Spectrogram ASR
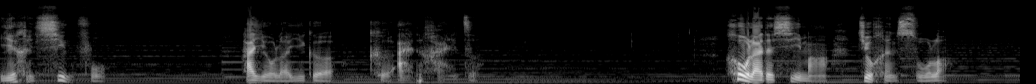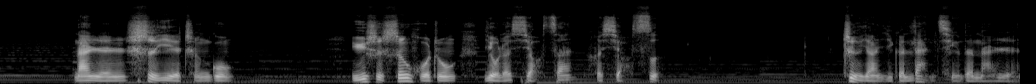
也很幸福，还有了一个可爱的孩子。后来的戏码就很俗了。男人事业成功，于是生活中有了小三和小四，这样一个滥情的男人，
